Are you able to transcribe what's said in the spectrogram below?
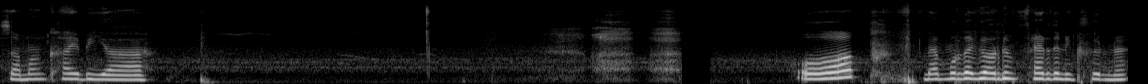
Zaman kaybı ya. Hop. Ben burada gördüm Ferdi'nin küfürünü.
